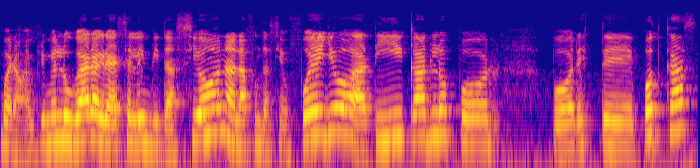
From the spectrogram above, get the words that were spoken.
Bueno, en primer lugar agradecer la invitación a la Fundación Fuello, a ti Carlos por, por este podcast.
